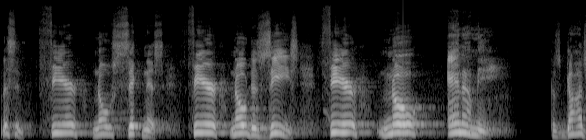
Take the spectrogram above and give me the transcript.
listen, fear no sickness, fear no disease, fear no enemy, because God's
